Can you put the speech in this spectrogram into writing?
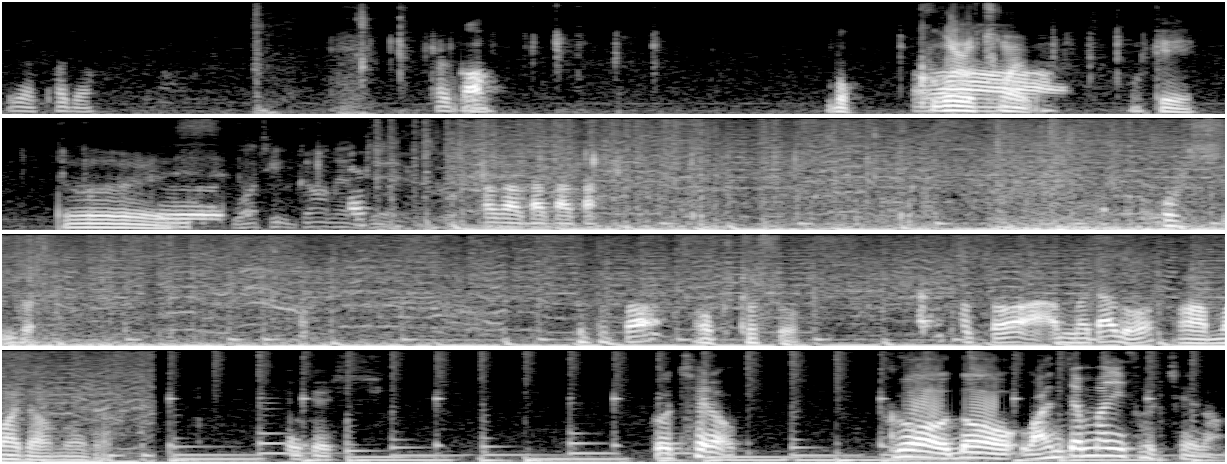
그냥 터져. 갈까? 뭐 그걸로 하나, 총알. 오케이. 둘. do? 가가, 가, 가, 가. 오 씨발. 붙었어? 어 붙었어. 붙었어? 안 맞아, 너? 아안 맞아 안 맞아. 오케이, 씨. 그거 체력. 그거 너 완전 많이 설치해놔.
